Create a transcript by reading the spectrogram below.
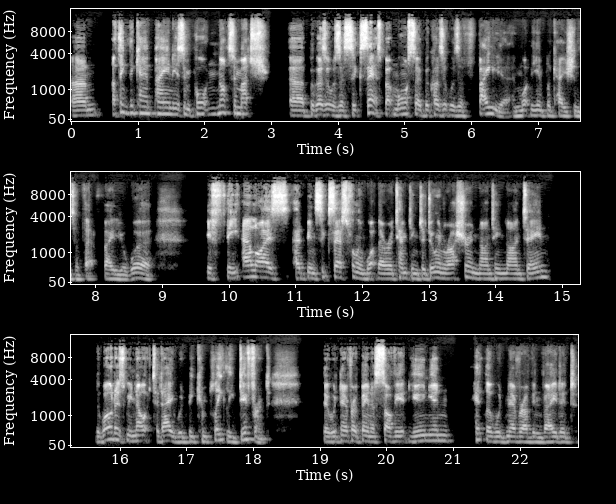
Um, I think the campaign is important, not so much uh, because it was a success, but more so because it was a failure and what the implications of that failure were. If the Allies had been successful in what they were attempting to do in Russia in 1919, the world as we know it today would be completely different. There would never have been a Soviet Union. Hitler would never have invaded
